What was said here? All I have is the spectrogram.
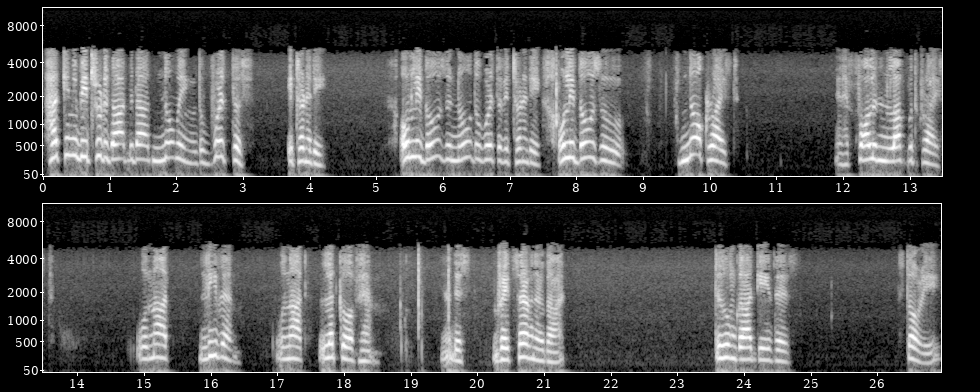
How can you be true to God without knowing the worth of eternity? Only those who know the worth of eternity, only those who know Christ and have fallen in love with Christ will not leave him, will not let go of him. You know, this great servant of God, to whom God gave this story,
